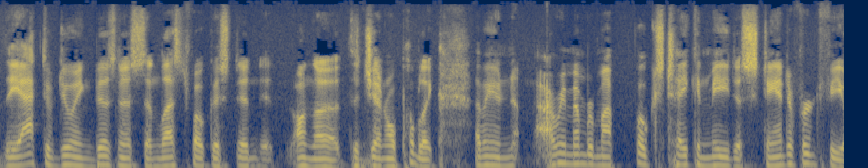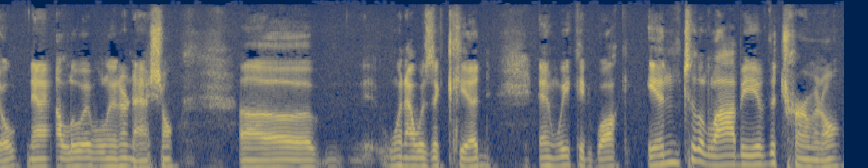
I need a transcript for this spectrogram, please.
the act of doing business and less focused in, on the the general public. I mean, I remember my folks taking me to Standiford Field, now Louisville International. Uh, when I was a kid, and we could walk into the lobby of the terminal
